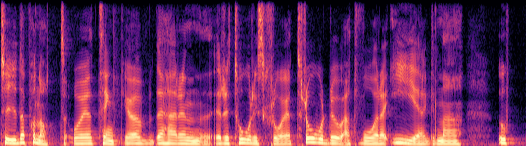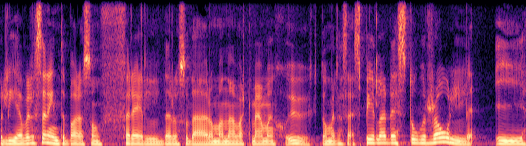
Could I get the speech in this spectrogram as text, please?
tyda på något. Och jag tänker, det här är en retorisk fråga. Tror du att våra egna upplevelser, inte bara som förälder och sådär, om man har varit med om en sjukdom, eller så här, spelar det stor roll i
